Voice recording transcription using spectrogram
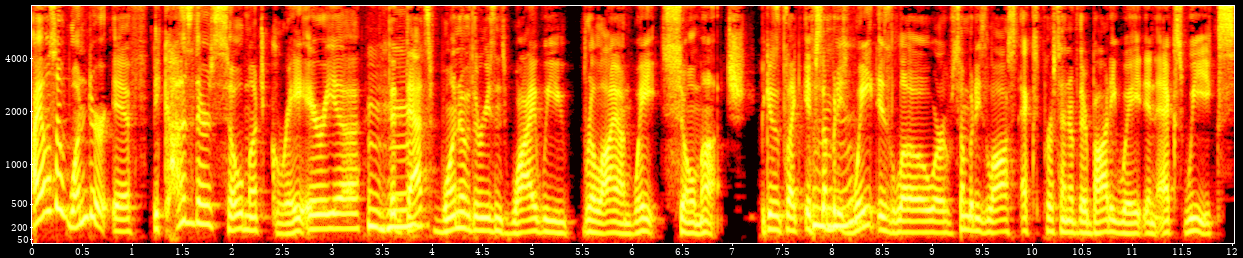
I also wonder if because there's so much gray area mm-hmm. that that's one of the reasons why we rely on weight so much. Because it's like if somebody's mm-hmm. weight is low or somebody's lost X percent of their body weight in X weeks,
